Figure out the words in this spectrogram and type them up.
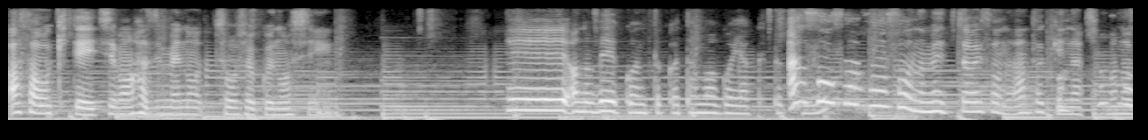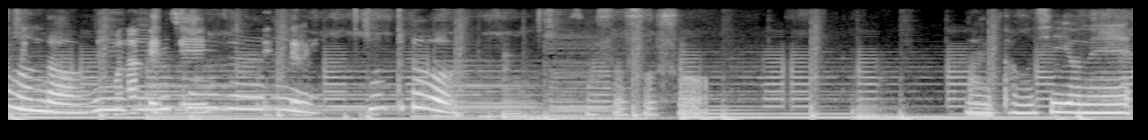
朝起きて一番初めの朝食のシーン。へえ、あのベーコンとか卵焼くとき。あ、そうそうそうそう、めっちゃ美味しそうな。あの時なんかあそうボナペチ。なんだ。えーボナペチって言ってる。本当。そうそうそうそう。うんね、楽しいよね。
